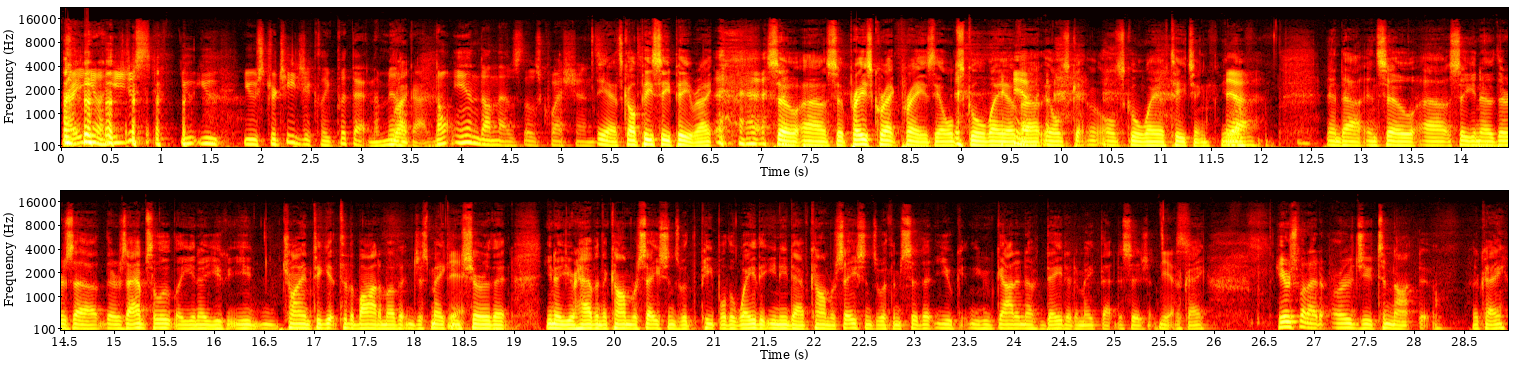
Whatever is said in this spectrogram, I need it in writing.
Right? You know, you just you you you strategically put that in the middle, Right. guys. Don't end on those those questions. Yeah, it's called PCP, right? so, uh, so praise, correct, praise, the old school way of Yeah. uh, the old old school way of teaching. you know? Yeah. And uh, and so uh, so you know there's a, there's absolutely you know you you trying to get to the bottom of it and just making Yeah. sure that you know you're having the conversations with the people the way that you need to have conversations with them so that you can- you've got enough data to make that decision. Yes. Okay. Here's what I'd urge you to not do. Okay.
